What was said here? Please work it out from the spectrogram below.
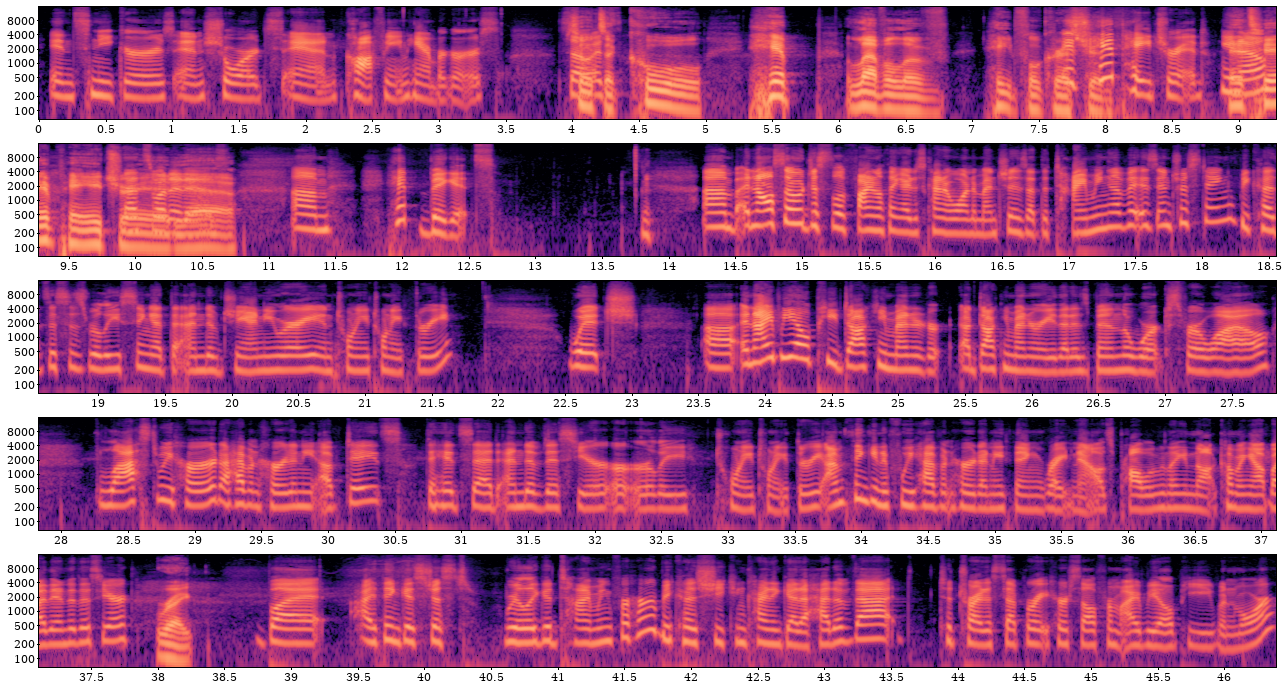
in sneakers and shorts and coffee and hamburgers. So, so, it's, a cool hip level of hateful Christian. it's hip hatred, you It's know? hip hatred. That's what it is. yeah. Um, hip bigots. Um, and also, just the final thing I just kind of want to mention is that the timing of it is interesting because this is releasing at the end of January in 2023, which uh, an IBLP documentary, a documentary that has been in the works for a while. Last we heard, I haven't heard any updates. They had said end of this year or early 2023. I'm thinking if we haven't heard anything right now, it's probably not coming out by the end of this year Right. but I think it's just really good timing for her because she can kind of get ahead of that to try to separate herself from IBLP even more.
